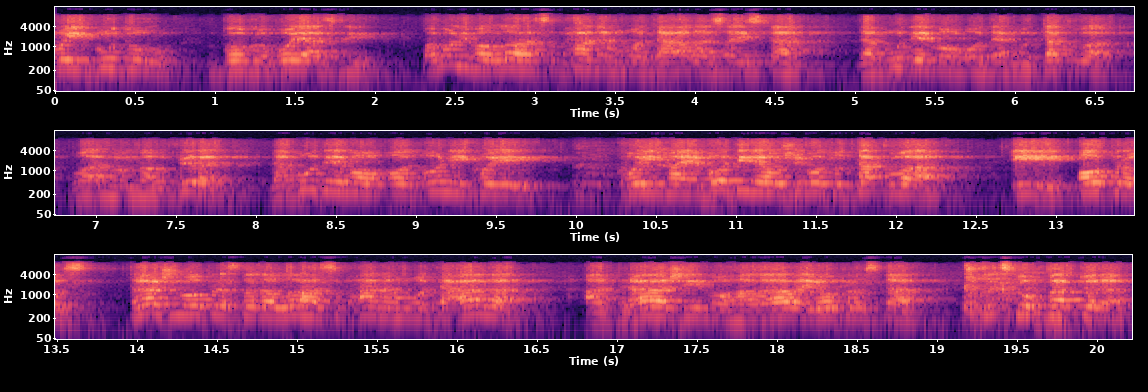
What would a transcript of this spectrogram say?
koji budu bogobojazni. Pa molimo Allah subhanahu wa ta'ala zaista da budemo od ehlu takva u ehlu magfire, da budemo od onih koji kojima je vodilja u životu takva i oprost. Tražimo oprost od Allaha subhanahu wa ta'ala, a tražimo halala i oprosta ljudskog faktora,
